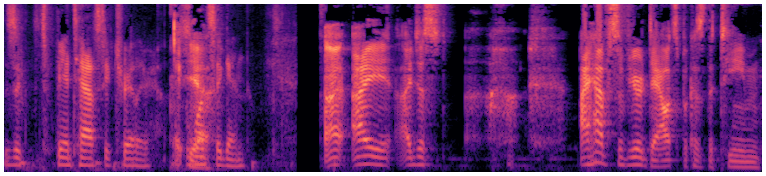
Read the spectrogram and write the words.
It's a fantastic trailer. Like, yeah. Once again, I, I I just I have severe doubts because the team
